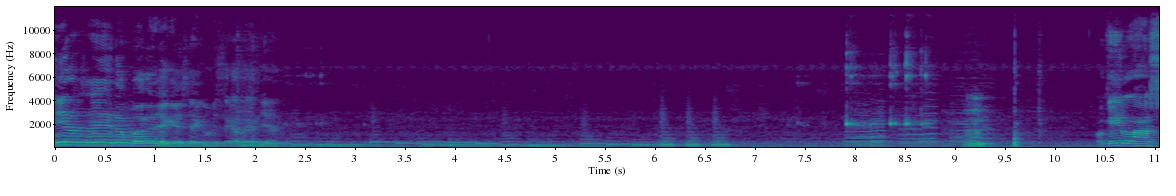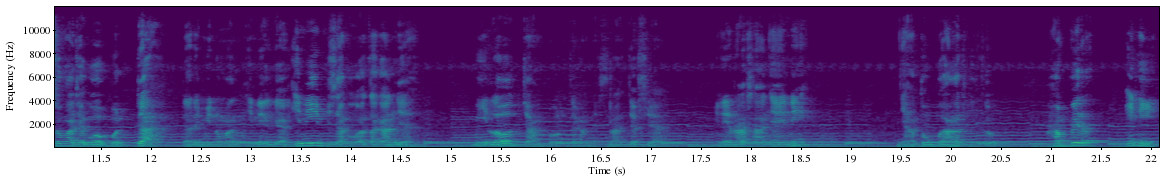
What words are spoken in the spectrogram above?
Ini rasanya enak banget ya guys, saya bisa katakan ya. Hmm. Oke, langsung aja gua bedah dari minuman ini ya. Ini bisa aku katakan ya, Milo campur dengan extra ya. Ini rasanya ini nyatu banget gitu. Hampir ini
